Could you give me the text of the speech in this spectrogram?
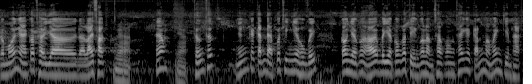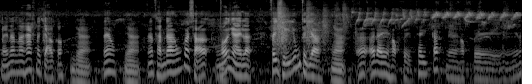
Rồi mỗi ngày có thời giờ là lại phật. Dạ. thấy không? Dạ. thưởng thức những cái cảnh đẹp của thiên nhiên hùng vĩ con giờ con ở bây giờ con có tiền con làm sao con thấy cái cảnh mà mấy con chim hạt này nó nó hát nó chào con Dạ. thấy không Dạ. nó thành ra không có sợ mỗi ngày là phải sử dụng thời giờ Dạ. ở, ở đây học về xây cất nè học về vậy đó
